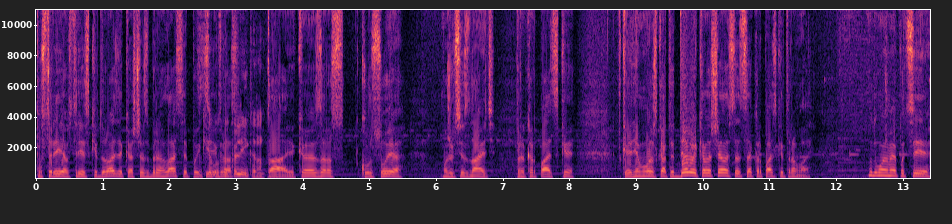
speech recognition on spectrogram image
По старій австрійській дорозі, яка ще збереглася, по якій Це якраз вузькоколійка, напевно. та, яка зараз курсує, може всі знають, прикарпатське. Таке, я не можу сказати, диво, яке лишилося, це карпатський трамвай. Ну, думаю, ми по цій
